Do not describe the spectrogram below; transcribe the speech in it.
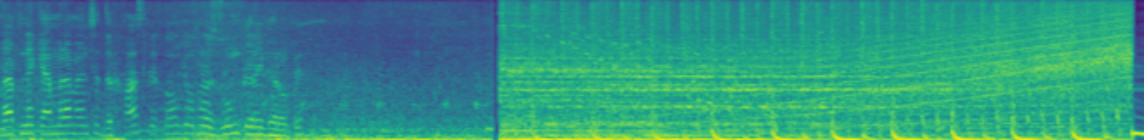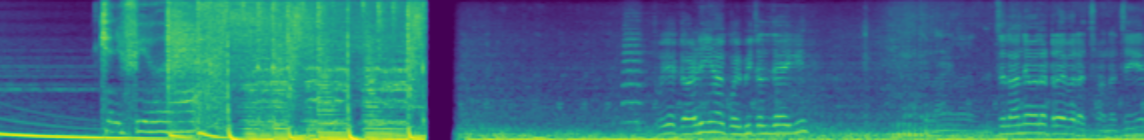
मैं अपने कैमरामैन से दरख्वास्त करता हूँ कि वो थोड़ा जूम करें घरों पे? तो ये गाड़ी यहाँ कोई भी चल जाएगी? चलाने वाला ड्राइवर अच्छा होना चाहिए।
